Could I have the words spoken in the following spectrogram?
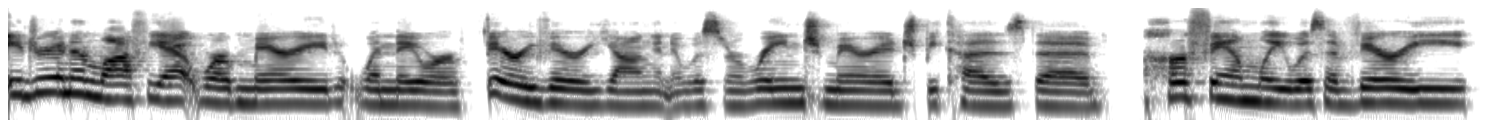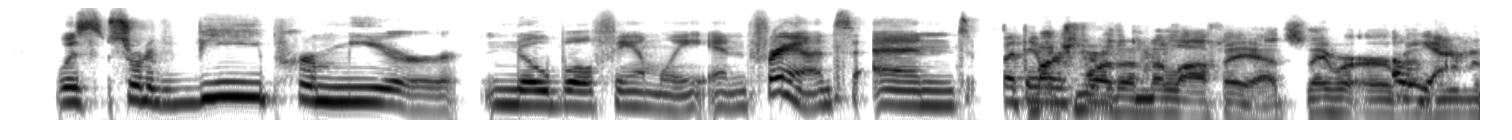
Adrienne and Lafayette were married when they were very, very young, and it was an arranged marriage because the her family was a very was sort of the premier noble family in France, and but they much were more than the Lafayettes. They were oh, urban, oh, yeah.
